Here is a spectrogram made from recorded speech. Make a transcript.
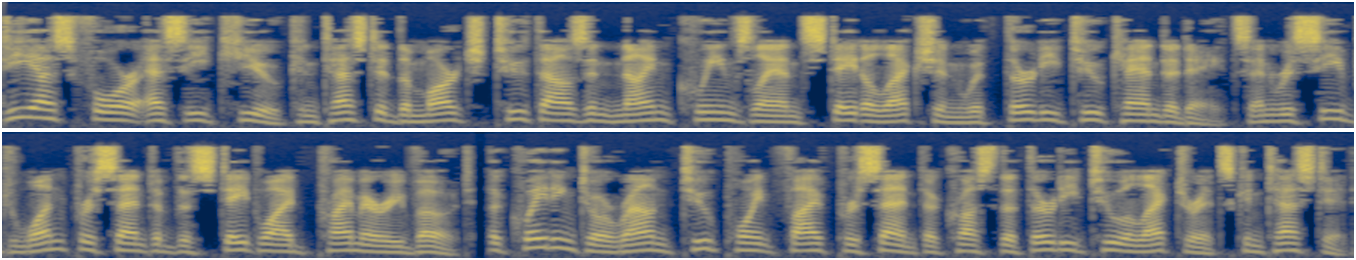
DS4-SEQ contested the March 2009 Queensland state election with 32 candidates and received 1% of the statewide primary vote, equating to around 2.5% across the 32 electorates contested.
